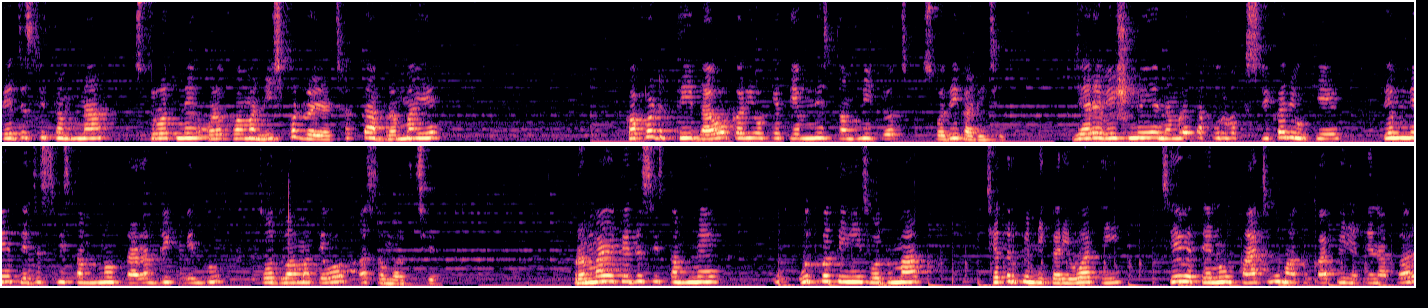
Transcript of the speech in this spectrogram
તેજસ્વી સ્તંભના સ્ત્રોતને ઓળખવામાં નિષ્ફળ રહ્યા. છતાં બ્રહ્માએ કપટથી દાવો કર્યો કે તેમને સ્તંભની ટોચ શોધી કાઢી છે. જ્યારે વિષ્ણુએ નમ્રતાપૂર્વક સ્વીકાર્યું કે તેમને તેજસ્વી સ્તંભનો પ્રારંભિક બિંદુ શોધવામાં તેઓ અસમર્થ છે. બ્રહ્માએ તેજસ્વી સ્તંભને ઉત્પત્તિની શોધમાં છેતરપિંડી કરી હોવાથી શિવે તેનું પાંચમું માથું કાપીને તેના પર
